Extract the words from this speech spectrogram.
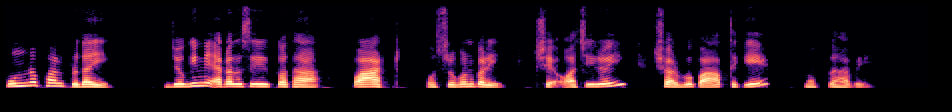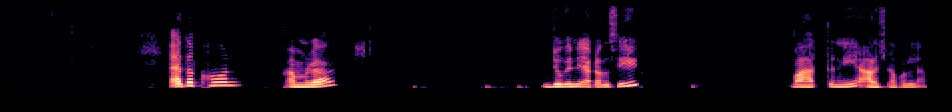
পুণ্যফল প্রদায়ী, যোগিনী একাদশীর কথা পাঠ ও শ্রবণ করে, সে অচিরই সর্বপাপ থেকে মুক্ত হবে। এতক্ষণ আমরা যোগিনী একাদশী মাহাত্ম নিয়ে আলোচনা করলাম।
